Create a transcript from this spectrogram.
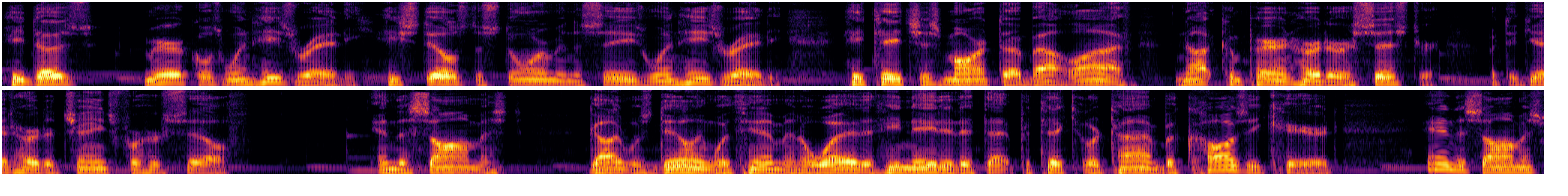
He does miracles when He's ready. He stills the storm and the seas when He's ready. He teaches Martha about life, not comparing her to her sister but to get her to change for herself. In the psalmist, God was dealing with him in a way that he needed at that particular time because he cared. And the psalmist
